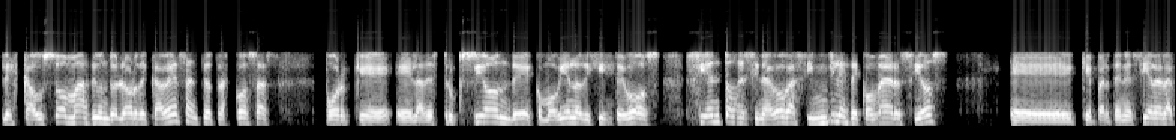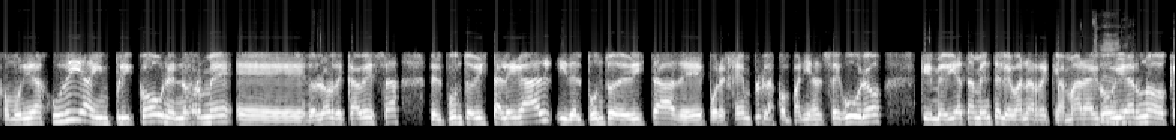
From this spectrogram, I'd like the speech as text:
les causó más de un dolor de cabeza, entre otras cosas porque eh, la destrucción de, como bien lo dijiste vos, cientos de sinagogas y miles de comercios eh, que pertenecían a la comunidad judía implicó un enorme eh, dolor de cabeza del punto de vista legal y del punto de vista de, por ejemplo, las compañías del seguro que inmediatamente le van a reclamar al gobierno, ok,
